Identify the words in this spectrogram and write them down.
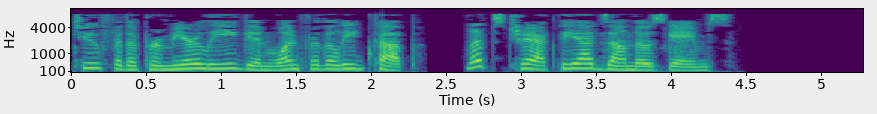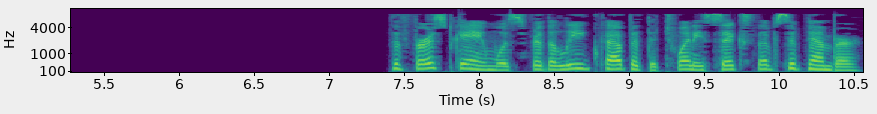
Two for the Premier League and one for the League Cup. Let's check the odds on those games. The first game was for the League Cup at the 26th of September.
